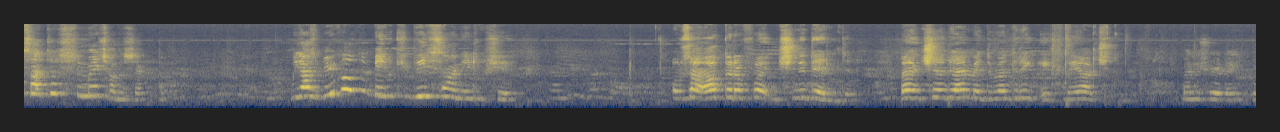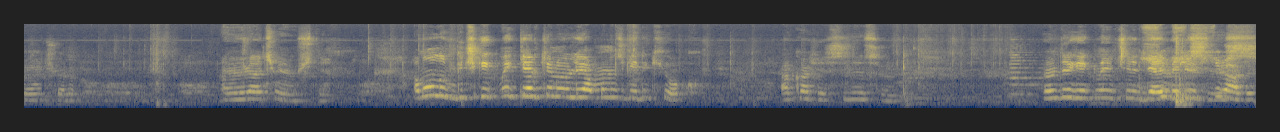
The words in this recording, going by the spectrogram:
saatte sürmeye çalışacaktım. Biraz büyük oldu belki bir saniyelik bir şey. O sen alt tarafa içini deldin. Ben içine delmedim. Ben direkt ekmeği açtım. Ben şöyle ekmeği açıyorum. Ben öyle açmıyorum işte. Ama oğlum küçük ekmek yerken öyle yapmanız gerek yok. Arkadaşlar size söyleyeyim. Ben direkt ekmeğin içine delmelisiniz. sür, sür abi.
